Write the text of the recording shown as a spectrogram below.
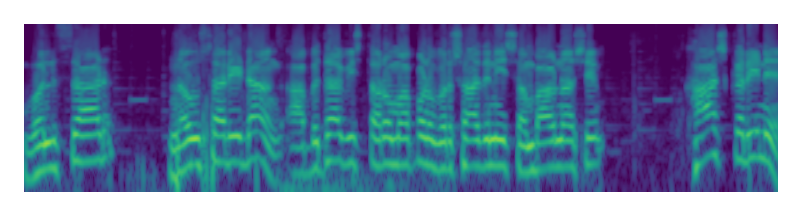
વલસાડ, નવસારી, ડાંગ આ બધા વિસ્તારોમાં પણ વરસાદની સંભાવના છે. ખાસ કરીને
